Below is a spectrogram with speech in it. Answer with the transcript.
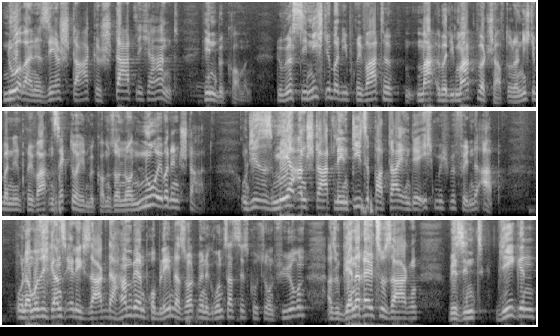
nur über eine sehr starke staatliche Hand hinbekommen. Du wirst sie nicht über die private, über die Marktwirtschaft oder nicht über den privaten Sektor hinbekommen, sondern nur über den Staat. Und dieses Mehr an Staat lehnt diese Partei, in der ich mich befinde, ab. Und da muss ich ganz ehrlich sagen, da haben wir ein Problem, da sollten wir eine Grundsatzdiskussion führen. Also generell zu sagen, wir sind gegen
